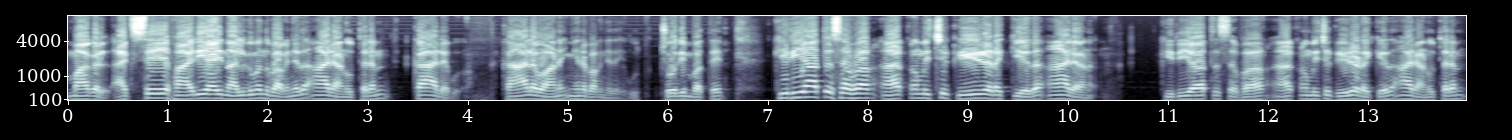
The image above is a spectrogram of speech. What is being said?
മകൾ അക്സയെ ഭാര്യയായി നൽകുമെന്ന് പറഞ്ഞത് ആരാണ്? ഉത്തരം കാലബ്. കാലവാണ് ഇങ്ങനെ പറഞ്ഞത്. ചോദ്യം പത്ത്. കിരിയാത്ത് സഭ ആക്രമിച്ച് കീഴടക്കിയത് ആരാണ്? കിരിയാത്ത് സഭ ആക്രമിച്ച് കീഴടക്കിയത് ആരാണ്? ഉത്തരം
